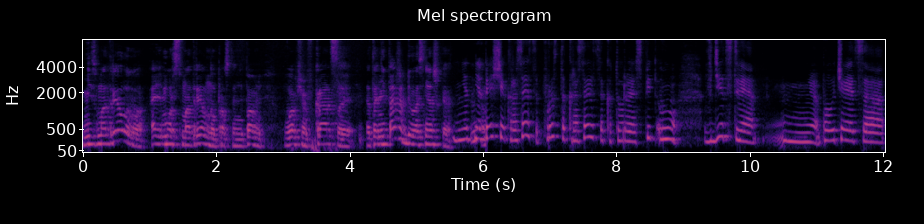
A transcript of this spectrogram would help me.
не смотрел его, а может смотрел, но просто не помню. В общем, вкратце, это не та же Белоснежка? Нет, нет, спящая красавица, просто красавица, которая спит. Ну, в детстве, получается,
